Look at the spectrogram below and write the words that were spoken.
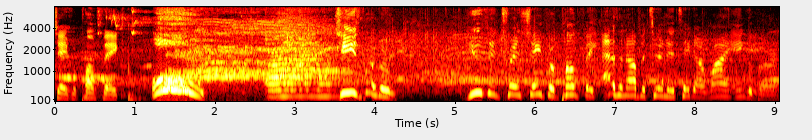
Schaefer pump fake. Ooh! Cheesebro using Trent Schaefer pump fake as an opportunity to take out Ryan Engelberg.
